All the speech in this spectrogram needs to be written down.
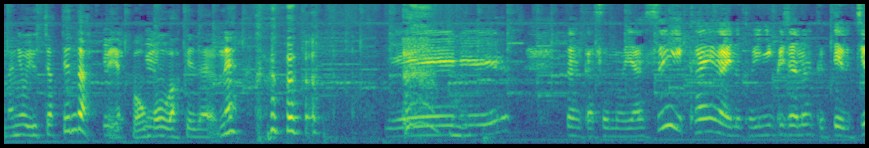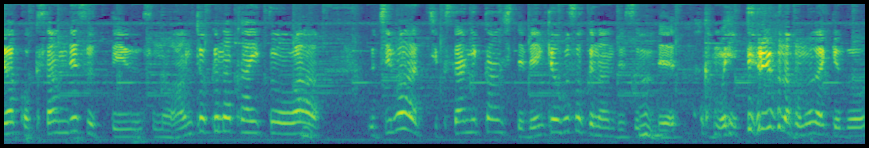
何を言っちゃってんだってやっぱ思うわけだよね。えー、なんかその安い海外の鶏肉じゃなくてうちは国産ですっていうその安直な回答は、うんうちは畜産に関して勉強不足なんですって、うん、なんかもう言ってるようなものだけど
